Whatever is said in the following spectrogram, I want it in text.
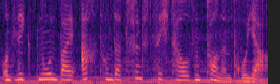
und liegt nun bei 850.000 Tonnen pro Jahr.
